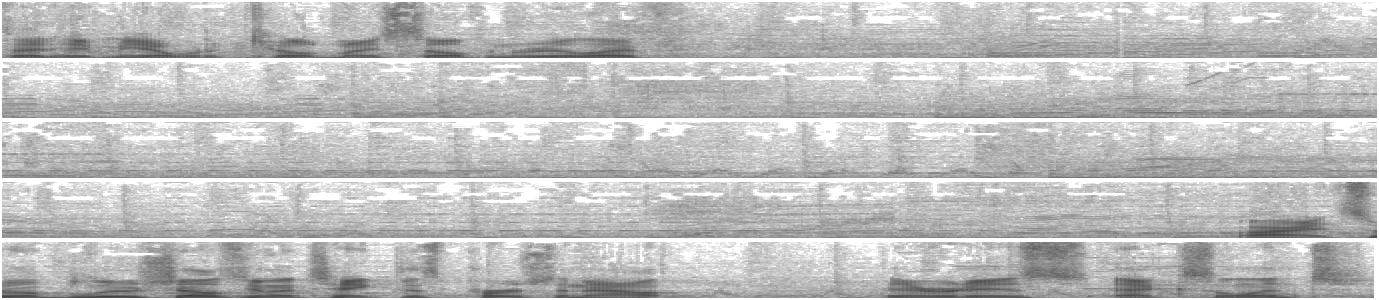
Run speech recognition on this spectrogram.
if that hit me, I would have killed myself in real life. All right, so a blue shell's going to take this person out. There it is. Excellent.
